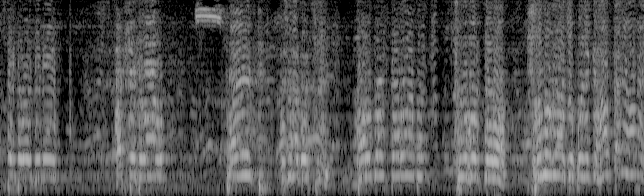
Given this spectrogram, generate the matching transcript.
আজকের খেলার দিনে আজকের খেলার পয়েন্ট ঘোষণা করছি। দল তেরো এবং ছোট তেরো। সমগ্র আছে পয়েন্টে হাততালি হবে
